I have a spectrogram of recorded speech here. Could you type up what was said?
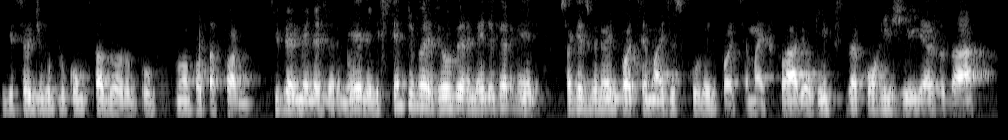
Porque se eu digo para o computador ou para uma plataforma que vermelho é vermelho, ele sempre vai ver o vermelho e vermelho. Só que esse vermelho pode ser mais escuro, ele pode ser mais claro, e alguém precisa corrigir e ajudar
